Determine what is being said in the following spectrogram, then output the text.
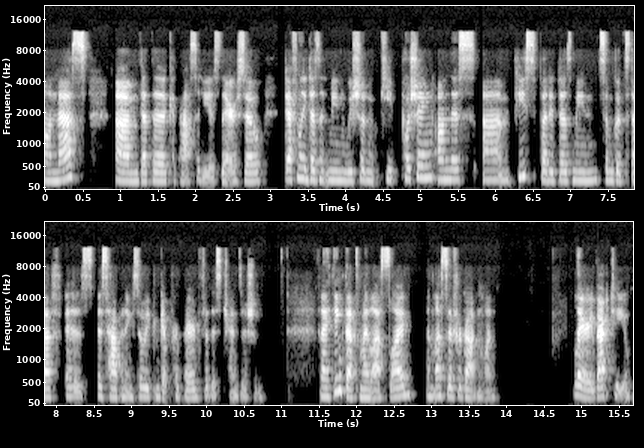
en masse, um, that the capacity is there. So definitely doesn't mean we shouldn't keep pushing on this um, piece, but it does mean some good stuff is is happening so we can get prepared for this transition. And I think that's my last slide, unless I've forgotten one. Larry, back to you.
